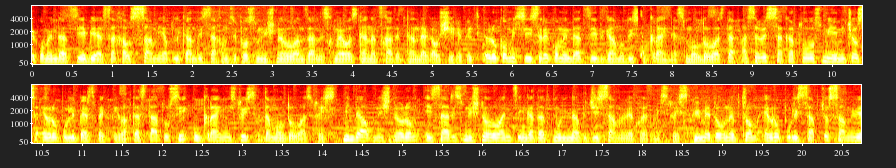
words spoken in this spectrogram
რეკომენდაციები ასახავს სამი აპლიკანტის სახელმწიფოს მნიშვნელოვან ძალისხმევას განაცხადებთან დაკავშირებით. ევროკომისიის რეკომენდაციით გამოდის უკრაინას, მოლდოვას და ასევე ასევე საქართველოს მიენიჭოს ევროპული პერსპექტივა და სტატუსი უკრაინისთვის და მოლდოვასთვის. მინდა აღნიშნო, რომ ეს არის მნიშვნელოვანი წინგადადგმული ნაბიჯი სამივე ქვეყნისთვის. ვიმედოვნებთ, რომ ევროპული საბჭო სამივე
